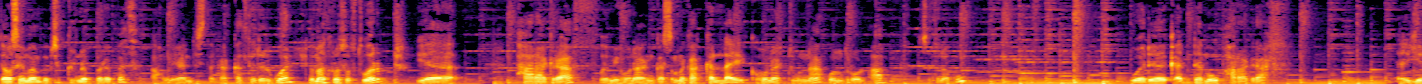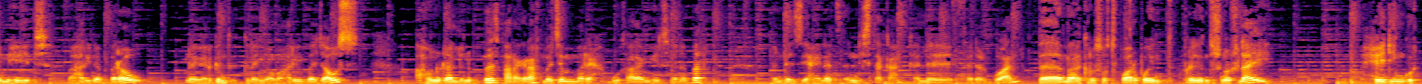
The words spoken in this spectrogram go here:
JAWS የማንበብ ችግር ነበረበት። አሁን ያ እንዲስተካከል ተደርጓል። በ Microsoft Word paragraph ወይም የሆነ አንቀጽ መካከል ላይ ከሆናችሁና Control Up ስትነኩ ወደ ቀደመው paragraph የመሄድ ባህሪ ነበረው። ነገር ግን ትክክለኛው ባህሪ በ JAWS አሁን ወዳለንበት paragraph መጀመሪያ ቦታ ላይ መሄድ ስለነበር እንደዚህ አይነት እንዲስተካከል ተደርጓል። በ Microsoft PowerPoint presentation ኦች ላይ heading ኦች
